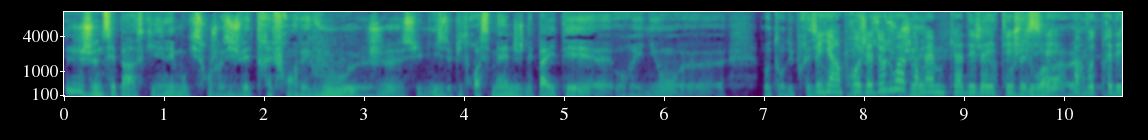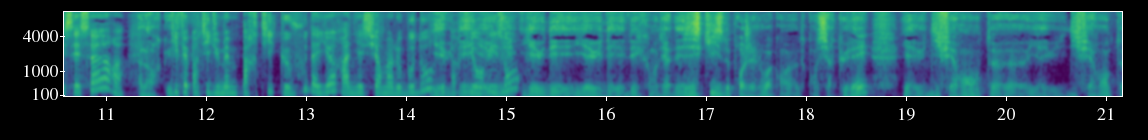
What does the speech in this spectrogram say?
je ne sais pas ce qui est les mots qui seront choisis. Je vais être très franc avec vous. Je suis ministre depuis trois semaines. Je n'ai pas été euh, aux réunions euh, autour du président. Mais il y a un projet de loi sujet. quand même qui a déjà a été ficelé loi, euh, par votre prédécesseur, Alors, qui fait partie du même parti que vous d'ailleurs, Agnès Firmin-Lebaudot, du parti Horizon. il y a eu des, il y a eu des, des- comment dire, des esquisses de projets de loi qui ont, circulé. Il y a eu différentes, euh, il y a eu différentes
